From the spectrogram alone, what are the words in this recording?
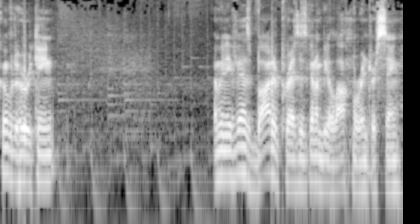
Go for the Hurricane. I mean, if it has body press, it's going to be a lot more interesting.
